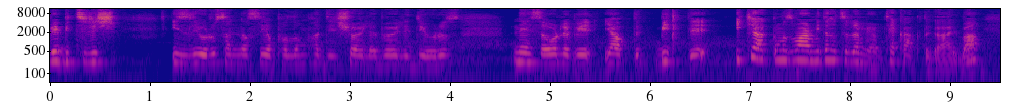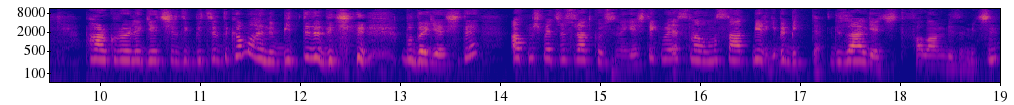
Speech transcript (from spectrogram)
ve bitiriş izliyoruz. Hani nasıl yapalım hadi şöyle böyle diyoruz. Neyse orada bir yaptık bitti. İki hakkımız var mıydı hatırlamıyorum. Tek haktı galiba. Parkur öyle geçirdik bitirdik ama hani bitti dedik. Bu da geçti. 60 metre sürat koşusuna geçtik ve sınavımız saat 1 gibi bitti. Güzel geçti falan bizim için.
